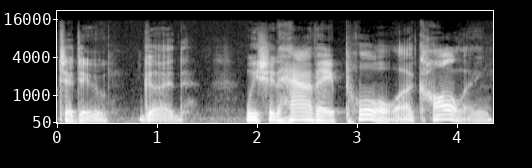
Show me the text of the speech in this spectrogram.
to do good. We should have a pull, a calling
